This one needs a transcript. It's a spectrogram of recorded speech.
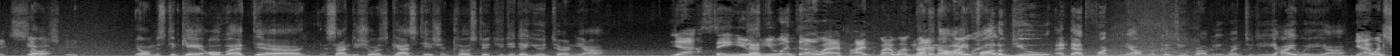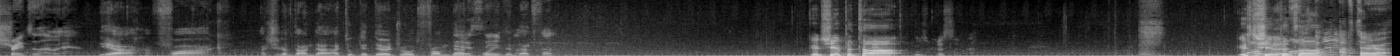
makes so Yo. much speed. Yo, Mr. K, over at the uh, Sandy Shores gas station, close to it, you did a U-turn, yeah? Yeah. See, you That- you went the other way. I, I, went No, no, no. I way. followed you, and that fucked me up because you probably went to the highway, yeah? Yeah, I went straight to that way. Yeah. Fuck. I should have done that. I took the dirt road from that Yeah, point, and that fucked me. Good shit, Pata. Who's missing? Good Oh, shit. Pata. After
